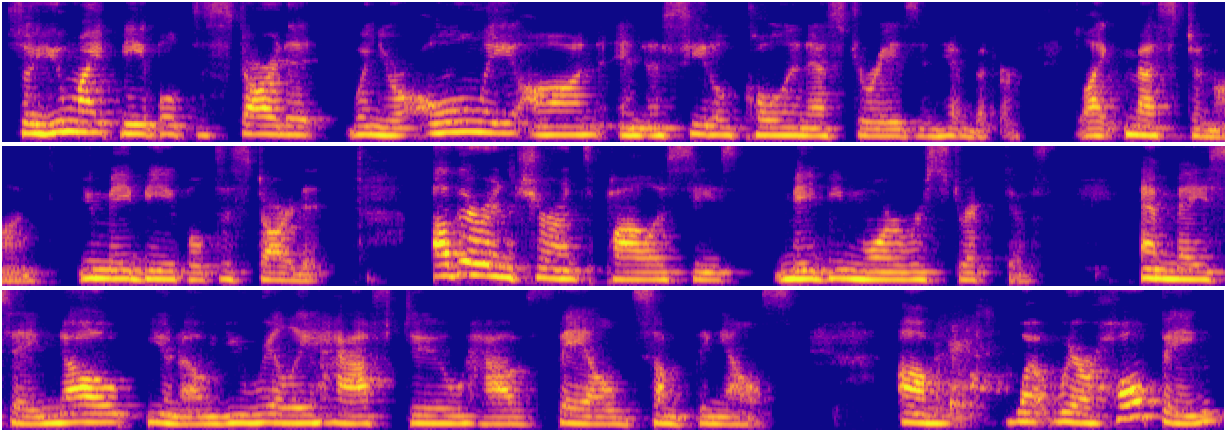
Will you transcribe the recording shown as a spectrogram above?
So you might be able to start it when you're only on an acetylcholinesterase inhibitor, like Mestinon. You may be able to start it. Other insurance policies may be more restrictive and may say, no, you know, you really have to have failed something else. Um, what we're hoping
